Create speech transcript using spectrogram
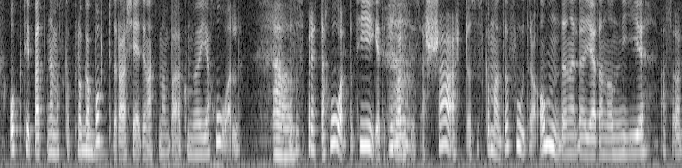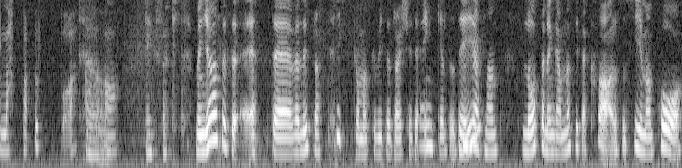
Och typ att när man ska plocka Mm. bort dragkedjan att man bara kommer att göra hål. Ja, Alltså sprätta hål på tyget, det kan ju vara lite så här skört och så ska man då fodra om den eller göra någon ny, alltså lappa upp och alltså, Ja. ja. exakt. Men jag har sett ett eh, väldigt bra trick om man ska byta dragkedja enkelt och det är ju Mhm. att man låter den gamla sitta kvar och så syr man på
